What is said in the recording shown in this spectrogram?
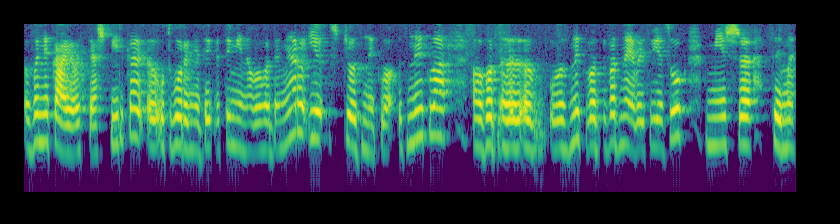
виникає ось ця шпілька, е, утворення тимінового димеру, і що зникло? Зникла е, е, зник водневий зв'язок між цими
